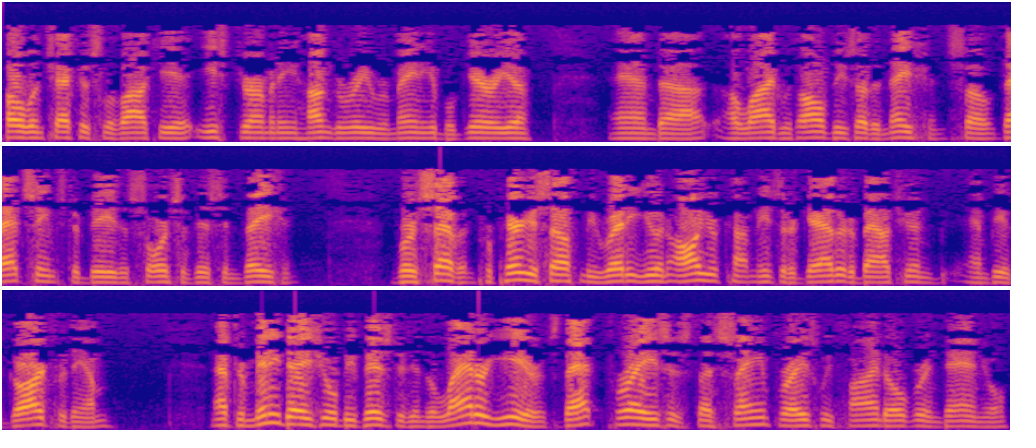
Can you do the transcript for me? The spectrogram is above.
Poland, Czechoslovakia, East Germany, Hungary, Romania, Bulgaria, and uh, allied with all of these other nations. So that seems to be the source of this invasion. Verse 7, Prepare yourself and be ready, you and all your companies that are gathered about you, and, and be a guard for them. After many days you will be visited. In the latter years, that phrase is the same phrase we find over in Daniel,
